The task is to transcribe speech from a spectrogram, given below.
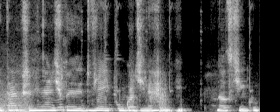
I tak przewinęliśmy dwie i pół godziny na odcinku.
